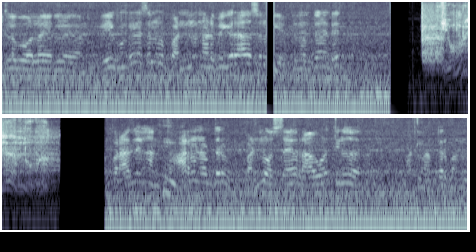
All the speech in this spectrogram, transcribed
ఎట్లా పోవాలో ఎట్లా లేదని లేకుంటే అసలు బండ్లు నడిపేకే రాదు అసలు. ఎట్లా నడుపుతారంటే? రాదులే ఆరు నడుపుతారు. బండ్లు వస్తాయో రావో కూడా తెలియదు అట్లా నడుపుతారు బండ్లు.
